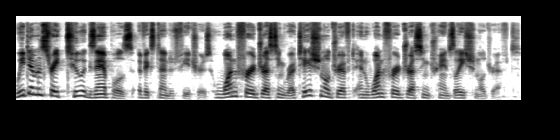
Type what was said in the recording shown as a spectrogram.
We demonstrate two examples of extended features, one for addressing rotational drift and one for addressing translational drift.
